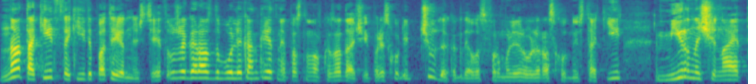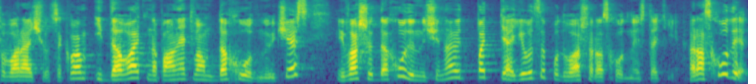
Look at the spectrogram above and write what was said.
на такие-то, такие-то потребности. Это уже гораздо более конкретная постановка задачи. И происходит чудо, когда вы сформулировали расходные статьи, мир начинает поворачиваться к вам и давать, наполнять вам доходную часть, и ваши доходы начинают подтягиваться под ваши расходные статьи. Расходы,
